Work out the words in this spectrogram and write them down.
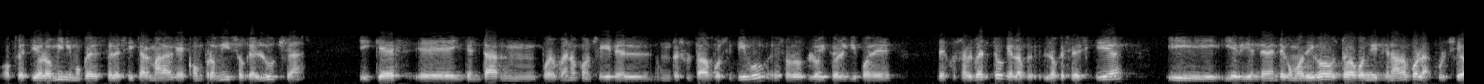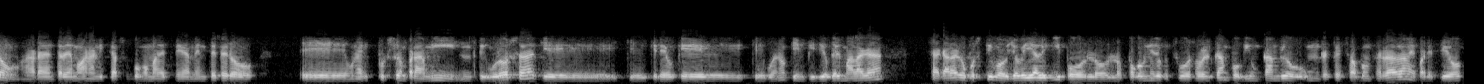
ofreció lo mínimo que se le exige al Málaga, que es compromiso, que es lucha y que es eh, intentar, mm, pues bueno, conseguir el- un resultado positivo. Eso lo hizo el equipo de, de José Alberto, que lo lo que se le exigía, y, y evidentemente, como digo, todo condicionado por la expulsión. Ahora entraremos a analizarse un poco más detenidamente, pero eh, una expulsión para mí rigurosa que, que creo que, que, bueno que impidió que el Málaga sacara algo positivo. Yo veía al equipo lo- los, pocos minutos que estuvo sobre el campo, vi un cambio un respecto a Ponferrada, me pareció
